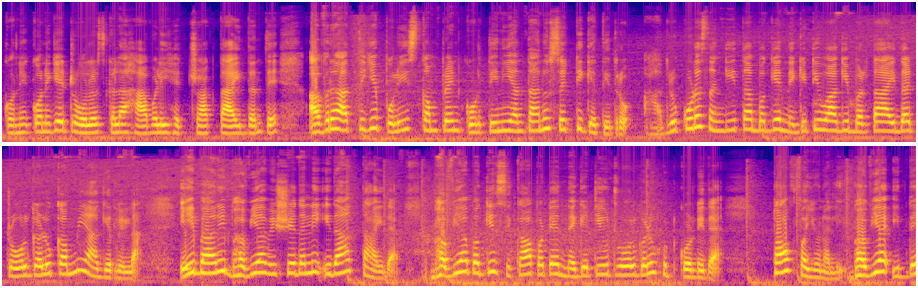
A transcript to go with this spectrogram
ಕೊನೆ ಕೊನೆಗೆ ಟ್ರೋಲರ್ಸ್ಗಳ ಹಾವಳಿ ಹೆಚ್ಚಾಗ್ತಾ ಇದ್ದಂತೆ ಅವರ ಅತ್ತಿಗೆ ಪೊಲೀಸ್ ಕಂಪ್ಲೇಂಟ್ ಕೊಡ್ತೀನಿ ಅಂತಾನು ಸಿಟ್ಟಿಗೆತ್ತಿದ್ರು. ಆದರೂ ಕೂಡ ಸಂಗೀತ ಬಗ್ಗೆ ನೆಗೆಟಿವ್ ಆಗಿ ಬರ್ತಾ ಇದ್ದ ಟ್ರೋಲ್ಗಳು ಕಮ್ಮಿ ಆಗಿರಲಿಲ್ಲ. ಈ ಬಾರಿ ಭವ್ಯ ವಿಷಯದಲ್ಲಿ ಇದಾಗ್ತಾ ಇದೆ. ಭವ್ಯ ಬಗ್ಗೆ ಸಿಕ್ಕಾಪಟ್ಟೆ ನೆಗೆಟಿವ್ ಟ್ರೋಲ್ಗಳು ಹುಟ್ಕೊಂಡಿದೆ ಟಾಪ್ ಫೈವ್ನಲ್ಲಿ ಭವ್ಯ ಇದ್ದೇ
